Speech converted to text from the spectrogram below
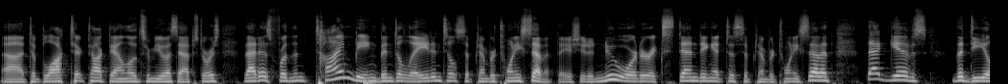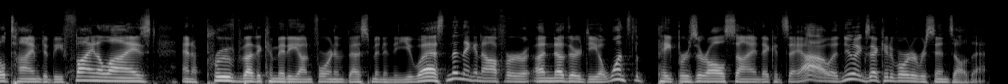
uh, to block TikTok downloads from U.S. app stores. That has, for the time being, been delayed until September 27th. They issued a new order extending it to September 27th. That gives the deal time to be finalized and approved by the Committee on Foreign Investment in the U.S. And then they can offer another deal. Once the papers are all signed, they can say, oh, a new executive order rescinds all that.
